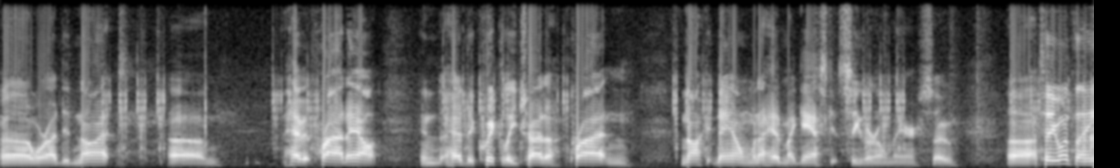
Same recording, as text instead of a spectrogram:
uh, where I did not um, have it pried out and had to quickly try to pry it and knock it down when I had my gasket sealer on there. So uh, I'll tell you one thing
